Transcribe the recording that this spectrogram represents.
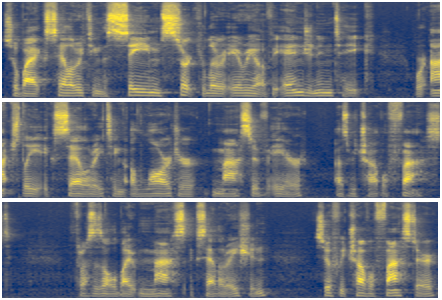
So by accelerating the same circular area of the engine intake, we're actually accelerating a larger mass of air as we travel fast. Thrust is all about mass acceleration. So if we travel faster,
